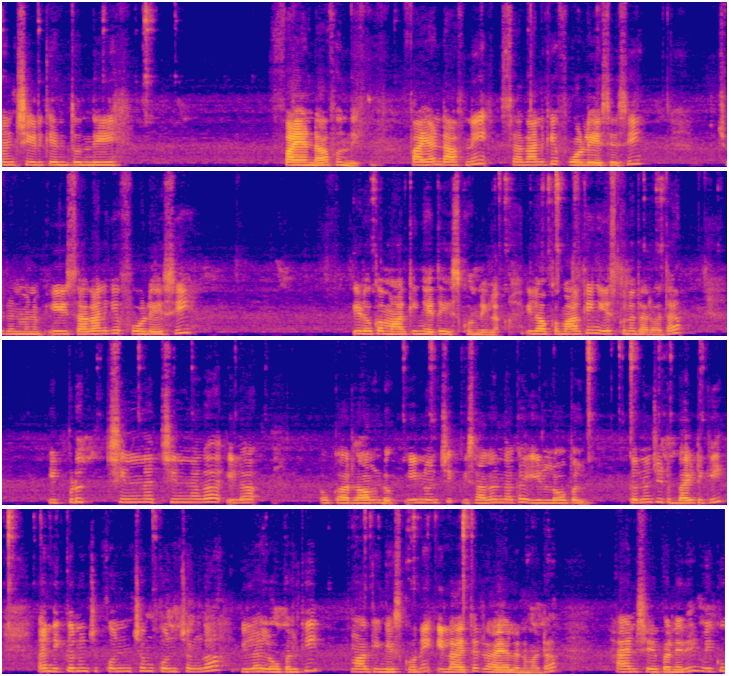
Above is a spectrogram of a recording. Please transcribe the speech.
నుంచి ఇడికి ఎంత ఉంది ఫైవ్ అండ్ హాఫ్ ఉంది ఫైవ్ అండ్ హాఫ్ని సగానికి ఫోల్డ్ వేసేసి చూడండి మనం ఈ సగానికి ఫోల్డ్ వేసి ఈడ ఒక మార్కింగ్ అయితే వేసుకోండి ఇలా. ఇలా ఒక మార్కింగ్ వేసుకున్న తర్వాత ఇప్పుడు చిన్న చిన్నగా ఇలా ఒక రౌండ్ ఈ నుంచి ఈ సగం దాకా ఈ లోపల ఇక్కడ నుంచి ఇటు బయటికి అండ్ ఇక్కడ నుంచి కొంచెం కొంచెంగా ఇలా లోపలికి మార్కింగ్ వేసుకొని ఇలా అయితే రాయాలన్నమాట. హ్యాండ్ షేప్ అనేది మీకు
